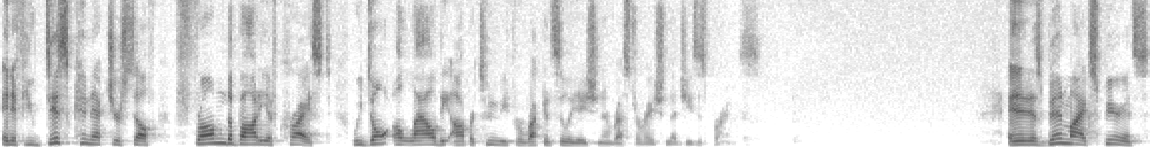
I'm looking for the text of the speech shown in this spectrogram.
And if you disconnect yourself from the body of Christ, we don't allow the opportunity for reconciliation and restoration that Jesus brings. And it has been my experience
